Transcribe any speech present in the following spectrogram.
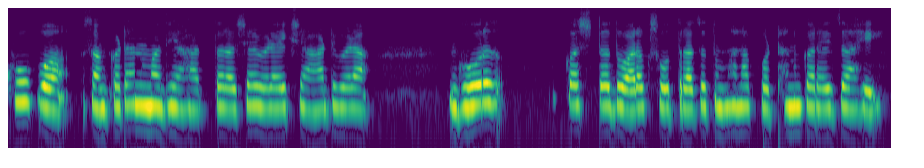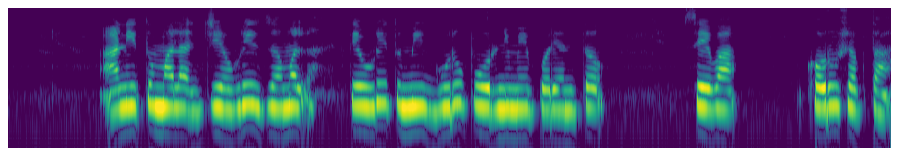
खूप संकटांमध्ये आहात तर अशा वेळा एकशे आठ वेळा घोर कष्टद्वारक स्तोत्राचं तुम्हाला पठण करायचं आहे. आणि तुम्हाला जेवढी जमल तेवढी तुम्ही गुरुपौर्णिमेपर्यंत सेवा करू शकता.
